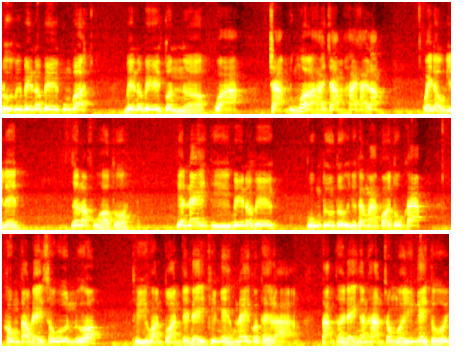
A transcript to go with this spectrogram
đối với BNB cũng vậy. BNB tuần ờ, qua chạm đúng ở 200 225 quay đầu đi lên. Rất là phù hợp thôi. Hiện nay thì BNB cũng tương tự như các mã coi tốt khác, không tạo đáy sâu hơn nữa. Thì hoàn toàn cái đáy phiên ngày hôm nay có thể là tạm thời đáy ngắn hạn trong mấy ngày tới.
